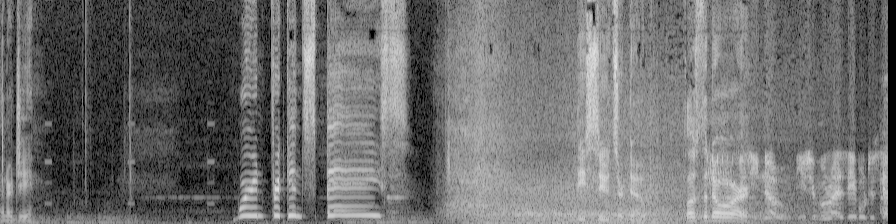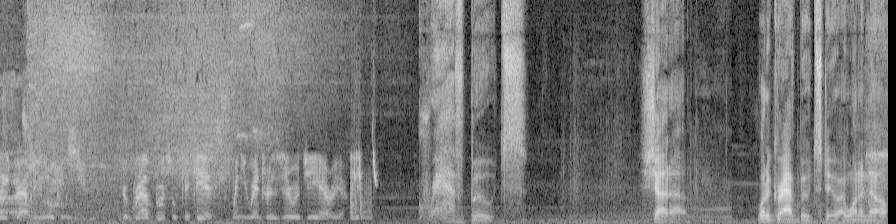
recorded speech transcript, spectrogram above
Energy. We're in freaking space! These suits are dope. Close the door! You know, is able to set his gravity locally. Your grav boots will kick in when you enter a zero-G area. Grav boots. Shut up. What do grav boots do? I want to know.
